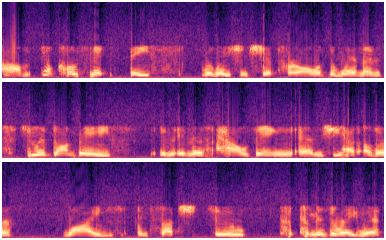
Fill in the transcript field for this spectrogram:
um, you know, close knit base relationship for all of the women. She lived on base in, in the housing, and she had other wives and such to commiserate with.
